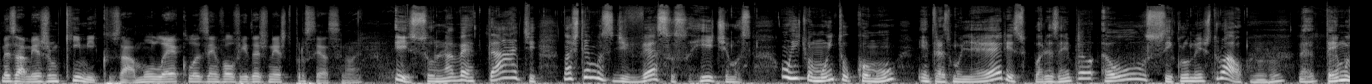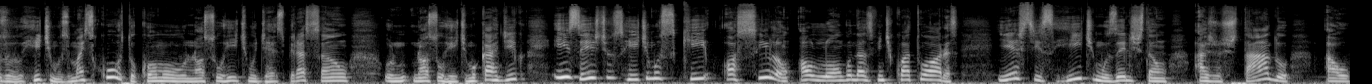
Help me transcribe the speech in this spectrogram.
mas há mesmo químicos, há moléculas envolvidas neste processo, não é? Isso, na verdade, nós temos diversos ritmos. Um ritmo muito comum entre as mulheres, por exemplo, é o ciclo menstrual. Uhum. Né? Temos ritmos mais curtos, como o nosso ritmo de respiração, o nosso ritmo cardíaco, e existem os ritmos que oscilam ao longo das 24 horas. E estes ritmos eles estão ajustados ao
